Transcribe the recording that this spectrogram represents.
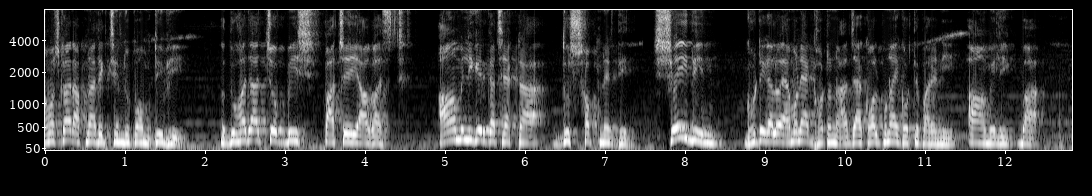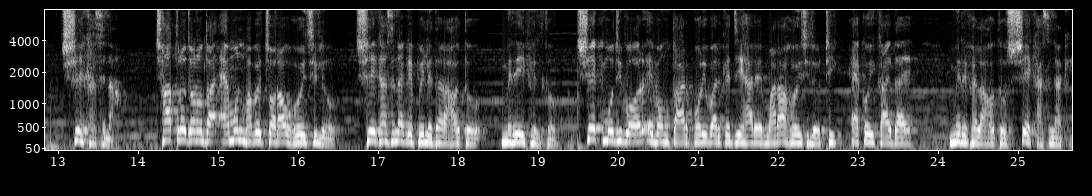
নমস্কার, আপনারা দেখছেন রূপম টিভি। দু হাজার চব্বিশ পাঁচই আগস্ট, আওয়ামী লীগের কাছে একটা দুঃস্বপ্নের দিন। সেই দিন ঘটে গেল এমন এক ঘটনা যা কল্পনাই করতে পারেনি আওয়ামী লীগ বা শেখ হাসিনা। ছাত্র জনতা এমনভাবে চড়াও হয়েছিল, শেখ হাসিনাকে পেলে তারা হয়তো মেরেই ফেলতো। শেখ মুজিবর এবং তার পরিবারকে যে হারে মারা হয়েছিল ঠিক একই কায়দায় মেরে ফেলা হতো শেখ হাসিনাকে।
